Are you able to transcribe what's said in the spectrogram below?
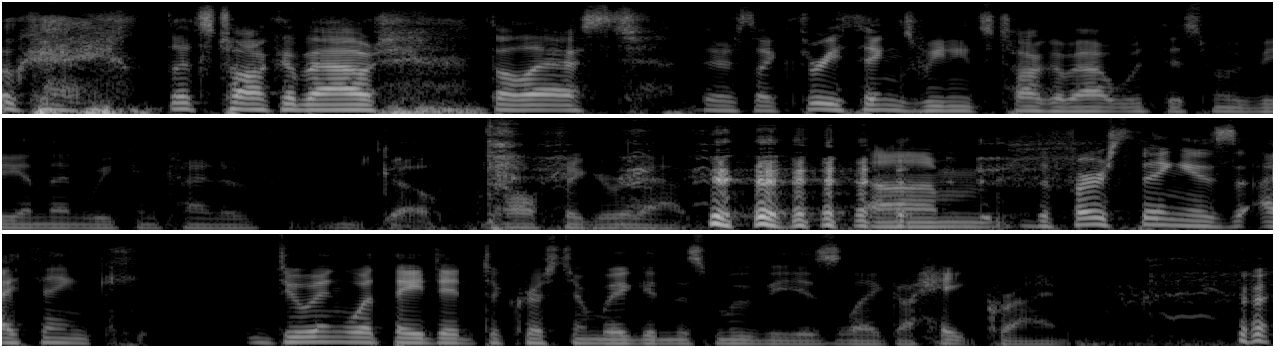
Okay, let's talk about the last there's like three things we need to talk about with this movie and then we can kind of Go. I'll figure it out. um, the first thing is I think doing what they did to Kristen Wiig in this movie is like a hate crime,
